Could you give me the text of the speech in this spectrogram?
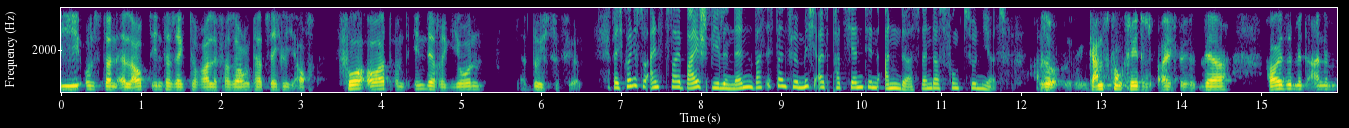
die uns dann erlaubt, intersektorale Versorgung tatsächlich auch vor Ort und in der Region äh, durchzuführen. Vielleicht könntest du ein, zwei Beispiele nennen. Was ist dann für mich als Patientin anders, wenn das funktioniert? Also ganz konkretes Beispiel. Wer heute mit einem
